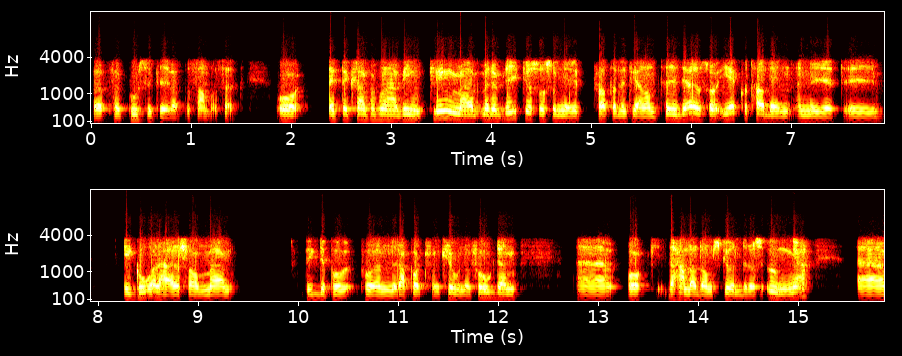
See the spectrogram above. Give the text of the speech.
för, för, positiva på samma sätt. Och ett exempel på den här vinklingen med, med rubriker så som ni pratade lite grann om tidigare så Ekot hade en, en nyhet i, igår här som byggde på, på en rapport från Kronofogden eh, och det handlade om skulder hos unga. Eh,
